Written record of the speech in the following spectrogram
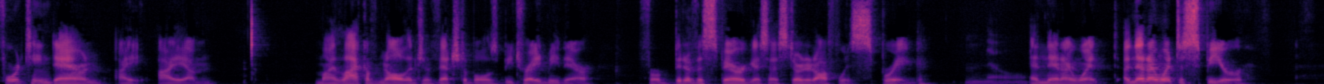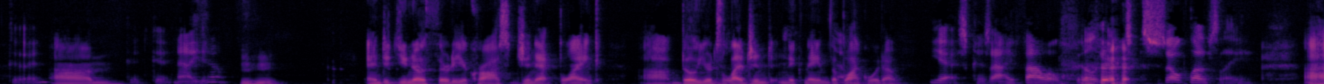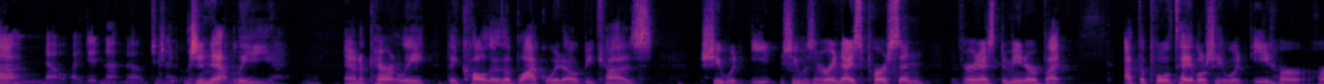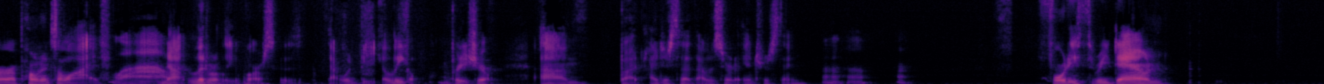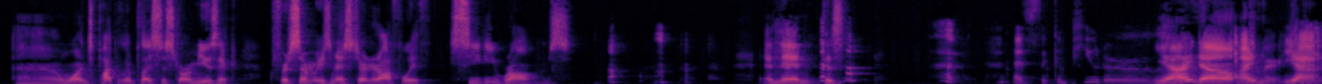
14 down, I, I, um, my lack of knowledge of vegetables betrayed me there. For a bit of asparagus, I started off with sprig, no. and then I went, and then I went to spear. Good. Um, Good. Good. Now you know. hmm And did you know 30 Across, Jeanette Blank, uh, billiards legend nicknamed the. Black Widow? Yes, because I follow billiards so closely. Uh-huh. No, I did not know Jeanette. Lee. Jeanette Lee. And apparently they called her the Black Widow because she would eat, she was a very nice person, very nice demeanor, but at the pool table she would eat her, her opponents alive. Wow. Not literally, of course, because that would be illegal, I'm pretty sure. Um, but I just thought that was sort of interesting. Uh-huh. 43 down. Uh, one's popular place to store music. For some reason, I started off with CD ROMs. and then, because, That's the computer. Yeah, I know. I'm- yeah.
